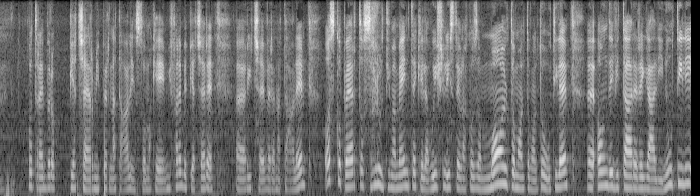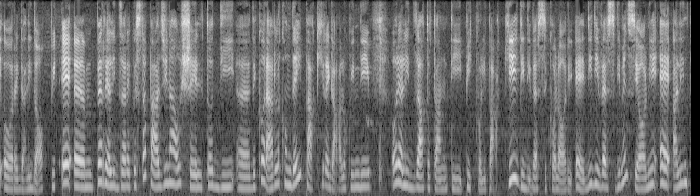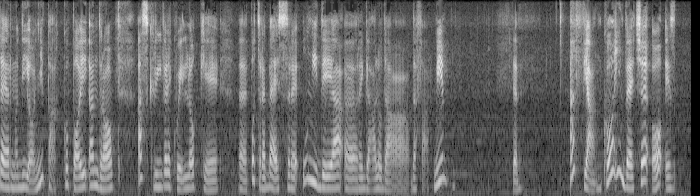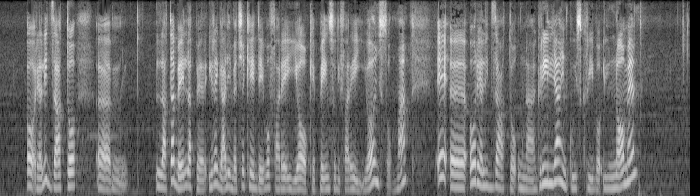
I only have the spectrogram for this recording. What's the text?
potrebbero piacermi per Natale, insomma, che mi farebbe piacere eh, ricevere a Natale. Ho scoperto solo ultimamente che la wishlist è una cosa molto molto molto utile, eh, onde evitare regali inutili o regali doppi. E ehm, per realizzare questa pagina ho scelto di eh, decorarla con dei pacchi regalo, quindi ho realizzato tanti piccoli pacchi di diversi colori e di diverse dimensioni e all'interno di ogni pacco poi andrò a scrivere quello che eh, potrebbe essere un'idea eh, regalo da, da farmi. A fianco invece ho, es- ho realizzato ehm, la tabella per i regali invece che devo fare io che penso di fare io, insomma, e eh, ho realizzato una griglia in cui scrivo il nome,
